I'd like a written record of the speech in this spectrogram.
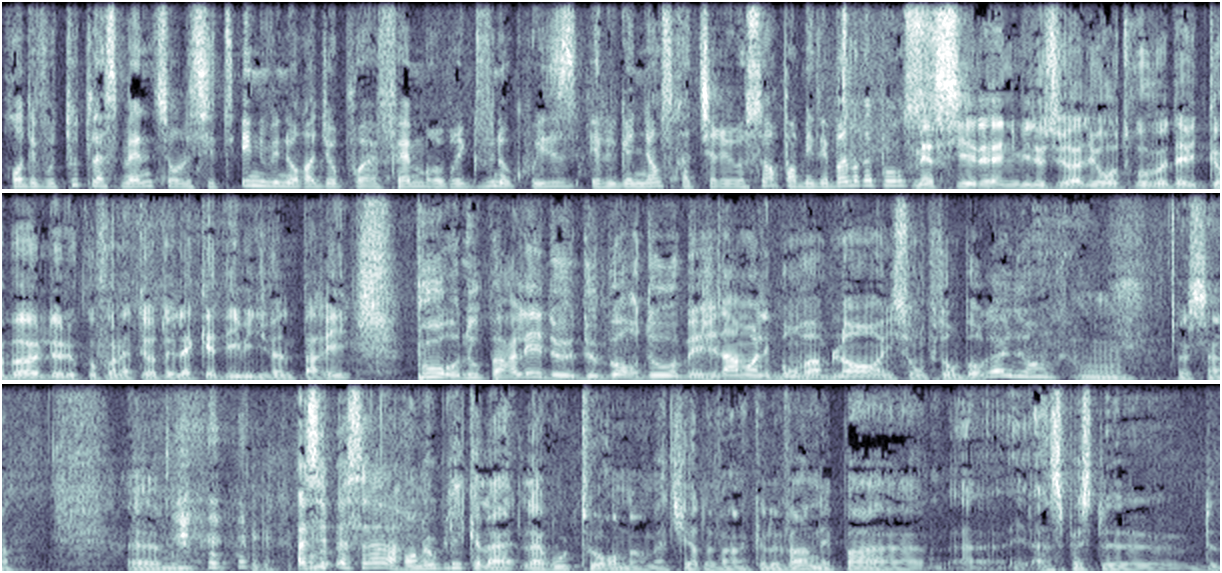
rendez-vous toute la semaine sur le site invinoradio.fm, rubrique Vino Quiz, et le gagnant sera tiré au sort parmi les bonnes réponses. Merci Hélène. Vino Sud Radio retrouve David Cobold, le cofondateur de l'Académie du vin de Paris, pour nous parler de, de Bordeaux. Mais généralement, les bons vins blancs, ils sont plutôt en Bourgogne, non? C'est ça. Euh, Ah, c'est pas ça on oublie que la, la roue tourne en matière de vin, que le vin n'est pas euh, un espèce de- de-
